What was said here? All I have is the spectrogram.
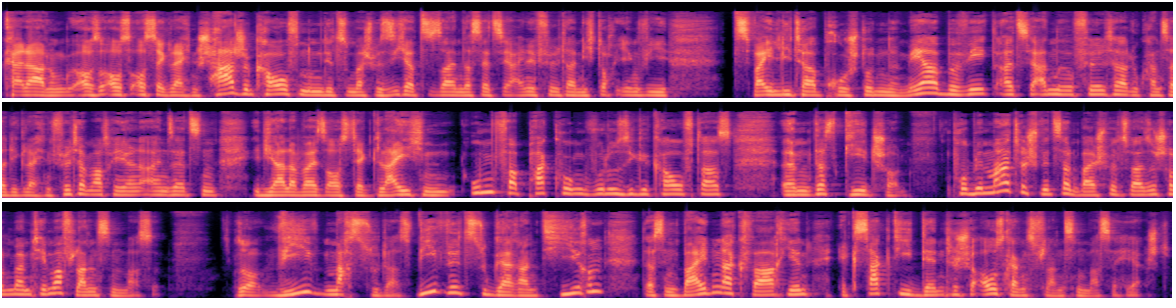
keine Ahnung, aus, aus, aus der gleichen Charge kaufen, um dir zum Beispiel sicher zu sein, dass jetzt der eine Filter nicht doch irgendwie zwei Liter pro Stunde mehr bewegt als der andere Filter. Du kannst da die gleichen Filtermaterialien einsetzen, idealerweise aus der gleichen Umverpackung, wo du sie gekauft hast. Ähm, das geht schon. Problematisch wird es dann beispielsweise schon beim Thema Pflanzenmasse. So, wie machst du das? Wie willst du garantieren, dass in beiden Aquarien exakt die identische Ausgangspflanzenmasse herrscht?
